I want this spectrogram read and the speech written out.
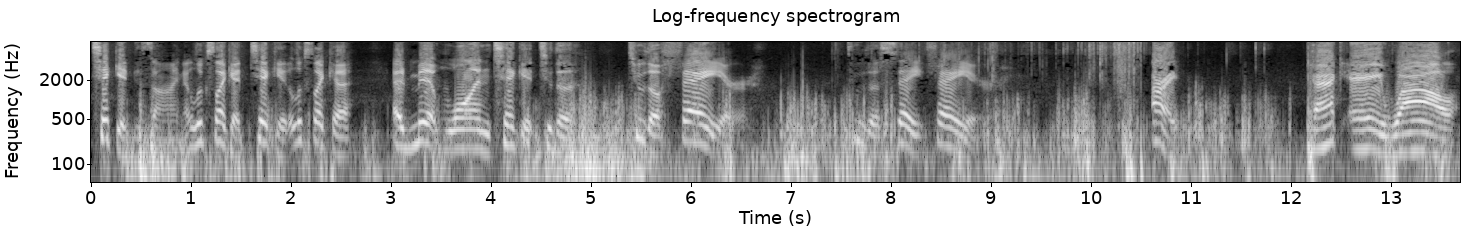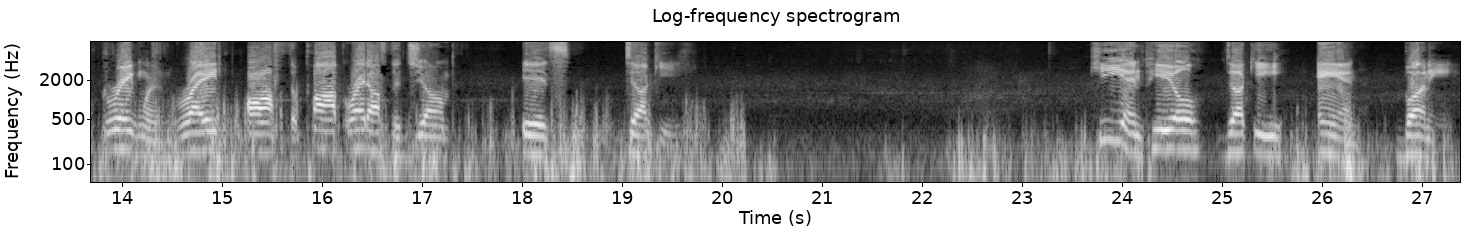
ticket design. It looks like a ticket. It looks like a admit one ticket to the to the fair the state fair. Alright. Pack A, wow. Great one. Right off the pop, right off the jump. It's Ducky. Key and Peele, Ducky, and Bunny.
